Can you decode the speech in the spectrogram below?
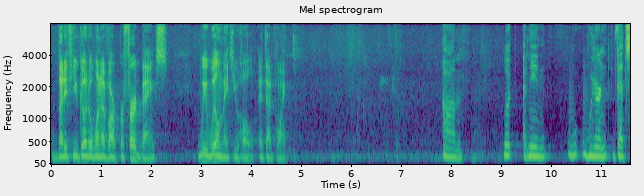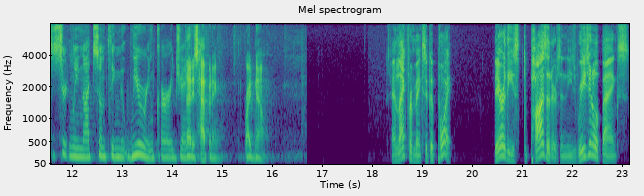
but if you go to one of our preferred banks, we will make you whole at that point. Um, look, I mean, we're that's certainly not something that we're encouraging. That is happening right now. And Lankford makes a good point. There are these depositors in these regional banks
